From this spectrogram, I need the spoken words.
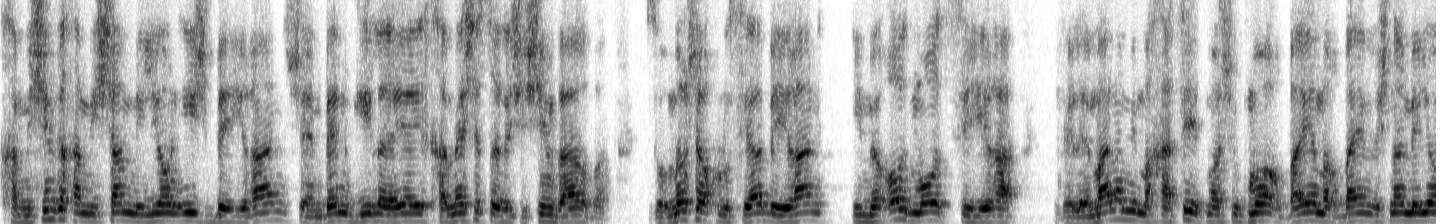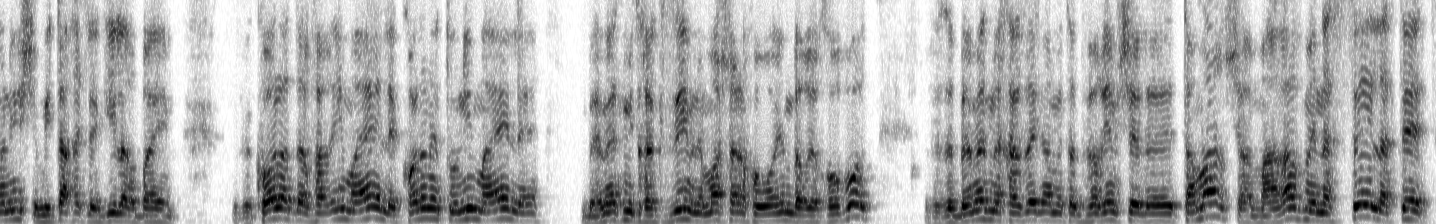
55 מיליון איש באיראן שהם בין גילאי 15 ל-64. זה אומר שהאוכלוסייה באיראן היא מאוד מאוד צעירה, ולמעלה ממחצית, משהו כמו 40-42 מיליון איש שמתחת לגיל 40. וכל הדברים האלה, כל הנתונים האלה, באמת מתרכזים למה שאנחנו רואים ברחובות, וזה באמת מחזק גם את הדברים של תמר, שהמערב מנסה לתת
